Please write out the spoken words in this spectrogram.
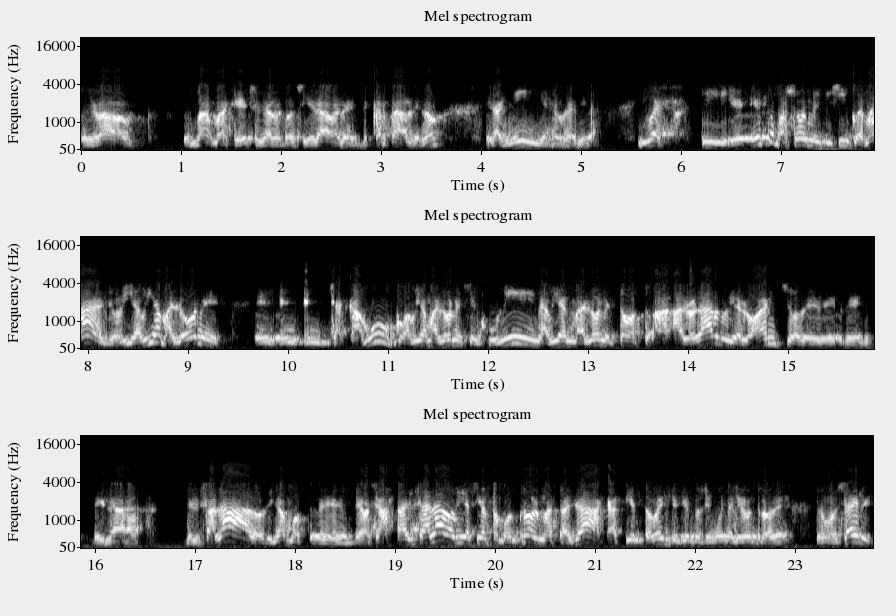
lo llevaban, más, que eso ya lo consideraban eh, descartable, ¿no? Eran niñas en realidad. Y bueno, y eh, esto pasó el 25 de mayo y había malones en, Chacabuco, había malones en Junín, habían malones todo, a, lo largo y a lo ancho de la del salado, digamos, eh, o sea, hasta el salado había cierto control, más allá, acá 120, 150 kilómetros de, de Buenos Aires,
